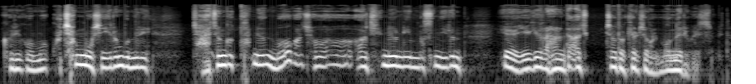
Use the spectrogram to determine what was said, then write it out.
그리고 뭐 구창모 씨 이런 분들이 자전거 타면 뭐가 좋아지는 무슨 이런 예, 얘기를 하는데 아직 저도 결정을 못 내리고 있습니다.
